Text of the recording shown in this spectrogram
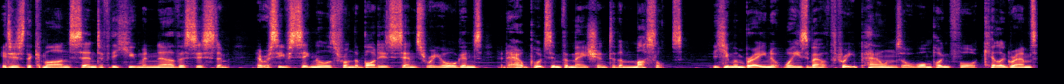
It is the command center for the human nervous system. It receives signals from the body's sensory organs and outputs information to the muscles. The human brain weighs about 3 pounds or 1.4 kilograms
